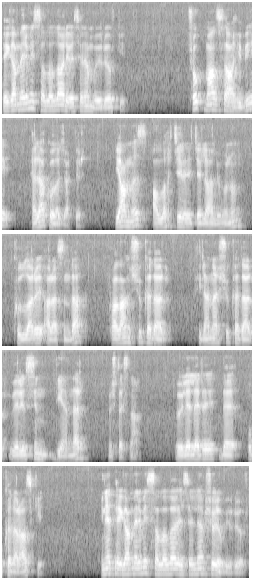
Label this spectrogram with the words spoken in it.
Peygamberimiz sallallahu aleyhi ve sellem buyuruyor ki, çok mal sahibi helak olacaktır. Yalnız Allah Celle Celaluhu'nun kulları arasında falan şu kadar filana şu kadar verilsin diyenler müstesna. Öyleleri de o kadar az ki. Yine Peygamberimiz sallallahu aleyhi ve sellem şöyle buyuruyor.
